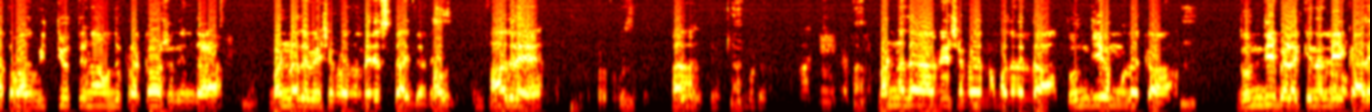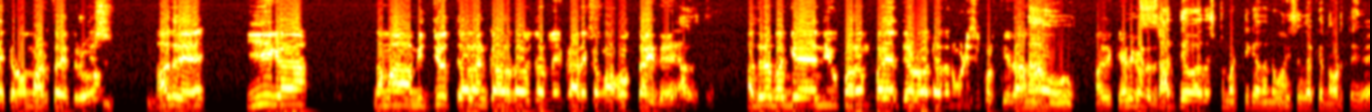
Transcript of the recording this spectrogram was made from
ಅಥವಾ ವಿದ್ಯುತ್ತಿನ ಒಂದು ಪ್ರಕಾಶದಿಂದ ಬಣ್ಣದ ವೇಷಗಳನ್ನು ಮೆರೆಸ್ತಾ ಇದ್ದಾರೆ. ಆದ್ರೆ ಬಣ್ಣದ ವೇಷಗಳನ್ನು ಮೊದಲೆಲ್ಲ ದೊಂದಿಯ ಮೂಲಕ ದೊಂದಿ ಬೆಳಕಿನಲ್ಲಿ ಕಾರ್ಯಕ್ರಮ ಮಾಡ್ತಾ ಇದ್ರು. ಆದ್ರೆ ಈಗ ನಮ್ಮ ವಿದ್ಯುತ್ ಅಲಂಕಾರದ ಇದರಲ್ಲಿ ಕಾರ್ಯಕ್ರಮ ಹೋಗ್ತಾ ಇದೆ. ಹೌದು. ಅದರ ಬಗ್ಗೆ ನೀವು ಪರಂಪರೆ ಅಂತ ಹೇಳುವಾಗ ಅದನ್ನು ಉಳಿಸಿಕೊಡ್ತೀರಾ? ನಾವು ಅದು ಕೇಳಿಕೊಂಡದ್ದು. ಸಾಧ್ಯವಾದಷ್ಟು ಮಟ್ಟಿಗೆ ಅದನ್ನು ಉಳಿಸೋದಕ್ಕೆ ನೋಡ್ತೇವೆ.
